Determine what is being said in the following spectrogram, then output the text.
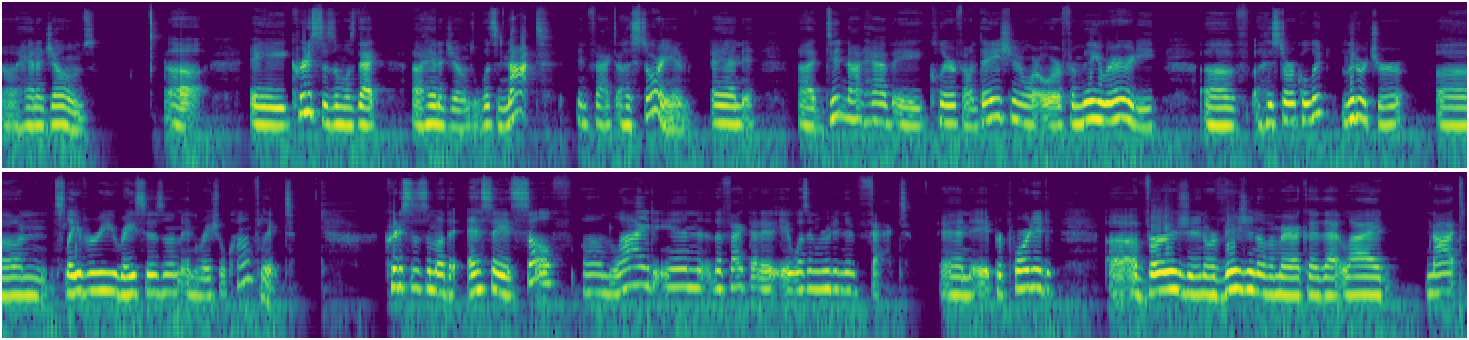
uh, Hannah-Jones. Uh, a criticism was that uh, Hannah-Jones was not, in fact, a historian and uh, did not have a clear foundation or, or familiarity of historical lit- literature on slavery, racism, and racial conflict. Criticism of the essay itself um, lied in the fact that it, it, wasn't rooted in fact, and it purported uh, a version or vision of America that lied not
